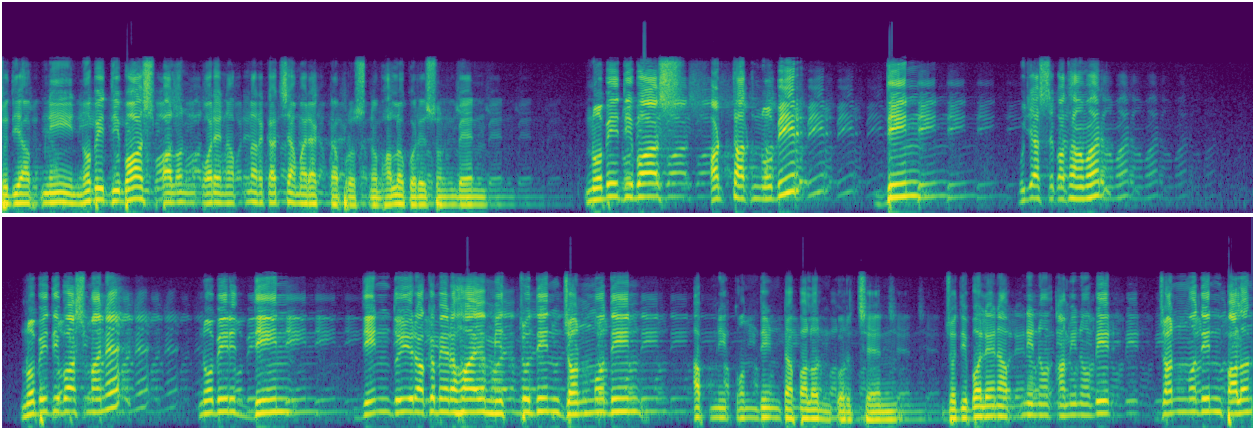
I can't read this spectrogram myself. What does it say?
যদি আপনি নবী দিবস পালন করেন, আপনার কাছে আমার একটা প্রশ্ন, ভালো করে শুনবেন। নবী দিবস অর্থাৎ নবীর দিন, বুঝে আসছে কথা আমার? নবী দিবস মানে নবীর দিন। দিন দুই রকমের হয় মৃত্যু দিন জন্মদিন। আপনি কোন দিনটা পালন করছেন? যদি বলেন আপনি আমি নবীর জন্মদিন পালন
